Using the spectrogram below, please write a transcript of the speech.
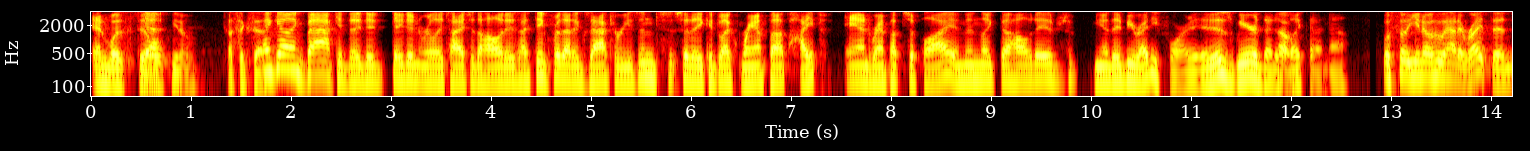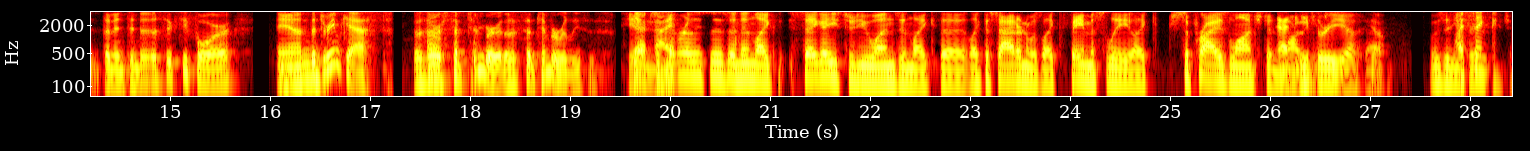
And was still, yeah. you know, a success. And going back, they, they they didn't really tie it to the holidays. I think for that exact reason, so they could like ramp up hype and ramp up supply, and then like the holidays, you know, they'd be ready for it. It is weird that it's oh. like that now. Well, so you know who had it right then? The Nintendo 64 and mm-hmm. the Dreamcast. Those oh. are September. Those are September releases. Yeah, yeah September releases, and then like Sega used to do ones in like the like the Saturn was like famously like surprise launched in at E3. Yeah, like yeah. Was it? E3? I think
